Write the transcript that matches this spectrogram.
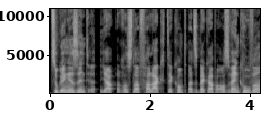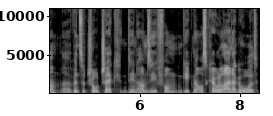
Zugänge sind äh, Jaroslav Halak, der kommt als Backup aus Vancouver. Äh, Vincent Trocek, den haben sie vom Gegner aus Carolina geholt.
